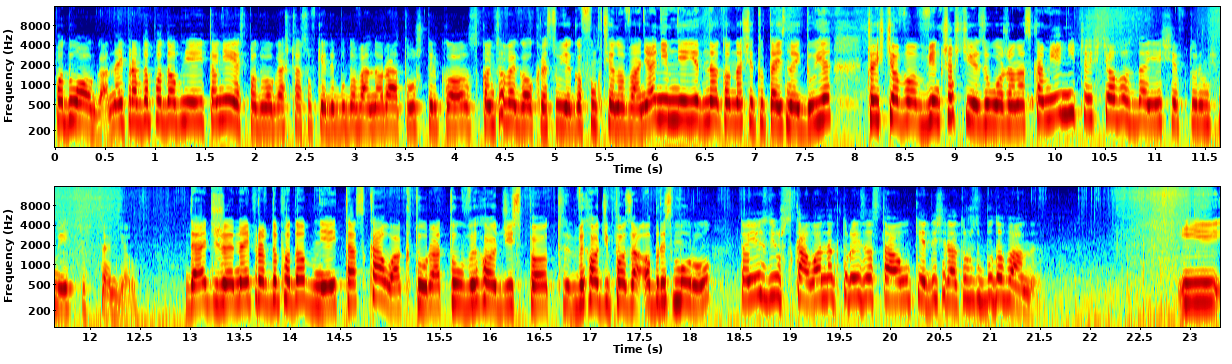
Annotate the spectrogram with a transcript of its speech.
podłoga. Najprawdopodobniej to nie jest podłoga z czasów, kiedy budowano ratusz, tylko z końcowego okresu jego funkcjonowania. Niemniej jednak ona się tutaj znajduje. Częściowo w większości jest ułożona z kamieni, częściowo zdaje się w którymś miejscu z cegieł. Widać, że najprawdopodobniej ta skała, która tu wychodzi, spod, wychodzi poza obrys muru, to jest już skała, na której został kiedyś ratusz zbudowany. I,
